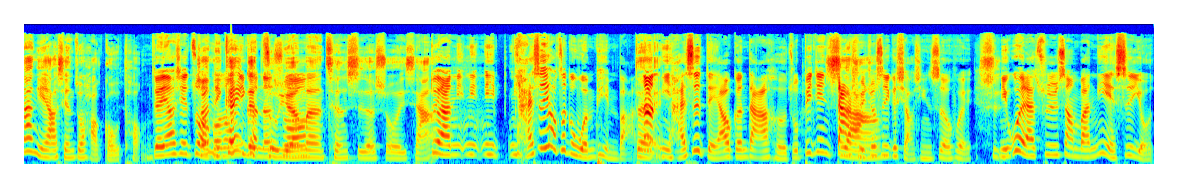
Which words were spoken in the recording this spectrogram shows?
那你要先做好沟通。对，要先做好沟通。你跟你的组员们诚实的说一下。对啊，你你你你还是要这个文凭吧？那你还是得要跟大家合作，毕竟大学就是一个小型社会。你未来出去上班，你也是有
